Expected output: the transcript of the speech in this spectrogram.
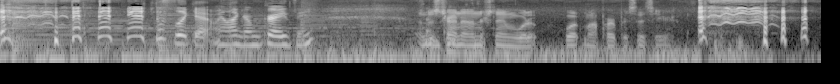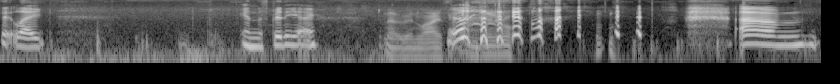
just look at me like I'm crazy. I'm just trying to understand what it, what my purpose is here. like in this video. No, in life in general. Um,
